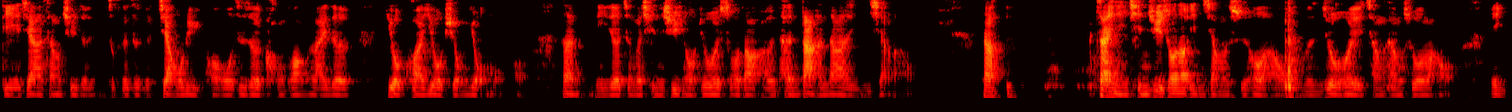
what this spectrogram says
叠加上去的这个这个焦虑，哈，或是这个恐慌来得又快又凶又猛，哦。那你的整个情绪哦，就会受到很很大很大的影响哦。那在你情绪受到影响的时候啊，我们就会常常说嘛，哦，诶，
